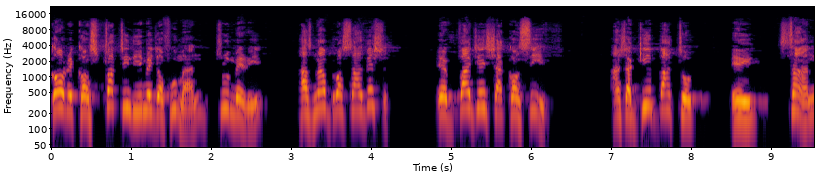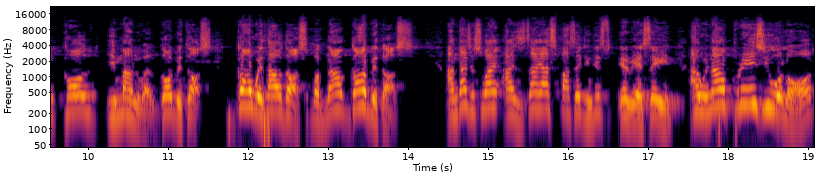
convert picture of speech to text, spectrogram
God reconstructing the image of woman through Mary has now brought salvation. A virgin shall conceive and shall give birth to a son called Emmanuel, God with us. God without us, but now God with us. And that is why Isaiah's passage in this area is saying, I will now praise you, O Lord,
